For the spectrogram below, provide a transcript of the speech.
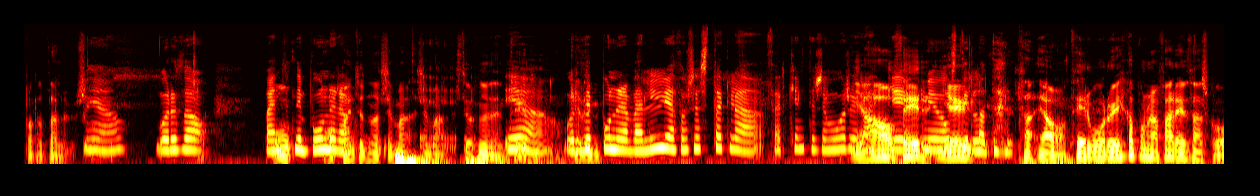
Borðalum sko. Já, voru þá búnir og að... sem, að, sem að stjórnuðu þeim Já, voru þeir búnir að velja þá sérstaklega þær kindir sem voru já, ekki þeir, mjög óstýrlatar. já, þeir voru eitthvað búin að fara yfir það sko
